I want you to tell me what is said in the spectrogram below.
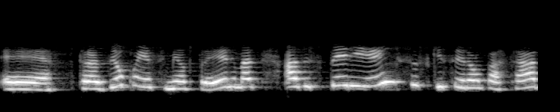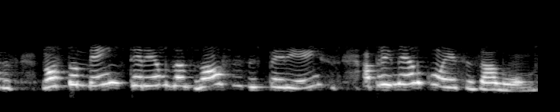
é, trazer o conhecimento para ele, mas as experiências que serão passadas, nós também teremos as nossas experiências aprendendo com esses alunos.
